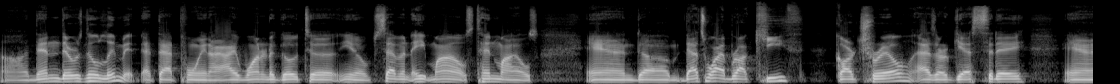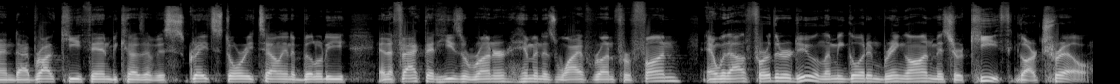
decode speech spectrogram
uh, then there was no limit at that point. I, I, wanted to go to you know seven, eight miles, ten miles, and um, that's why I brought Keith Gartrell as our guest today. And I brought Keith in because of his great storytelling ability and the fact that he's a runner. Him and his wife run for fun. And without further ado, let me go ahead and bring on Mr. Keith Gartrell.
